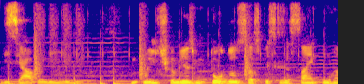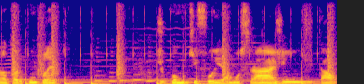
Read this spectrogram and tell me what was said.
viciado ali em, em, política mesmo, todas as pesquisas saem com um relatório completo de como que foi a amostragem e tal.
